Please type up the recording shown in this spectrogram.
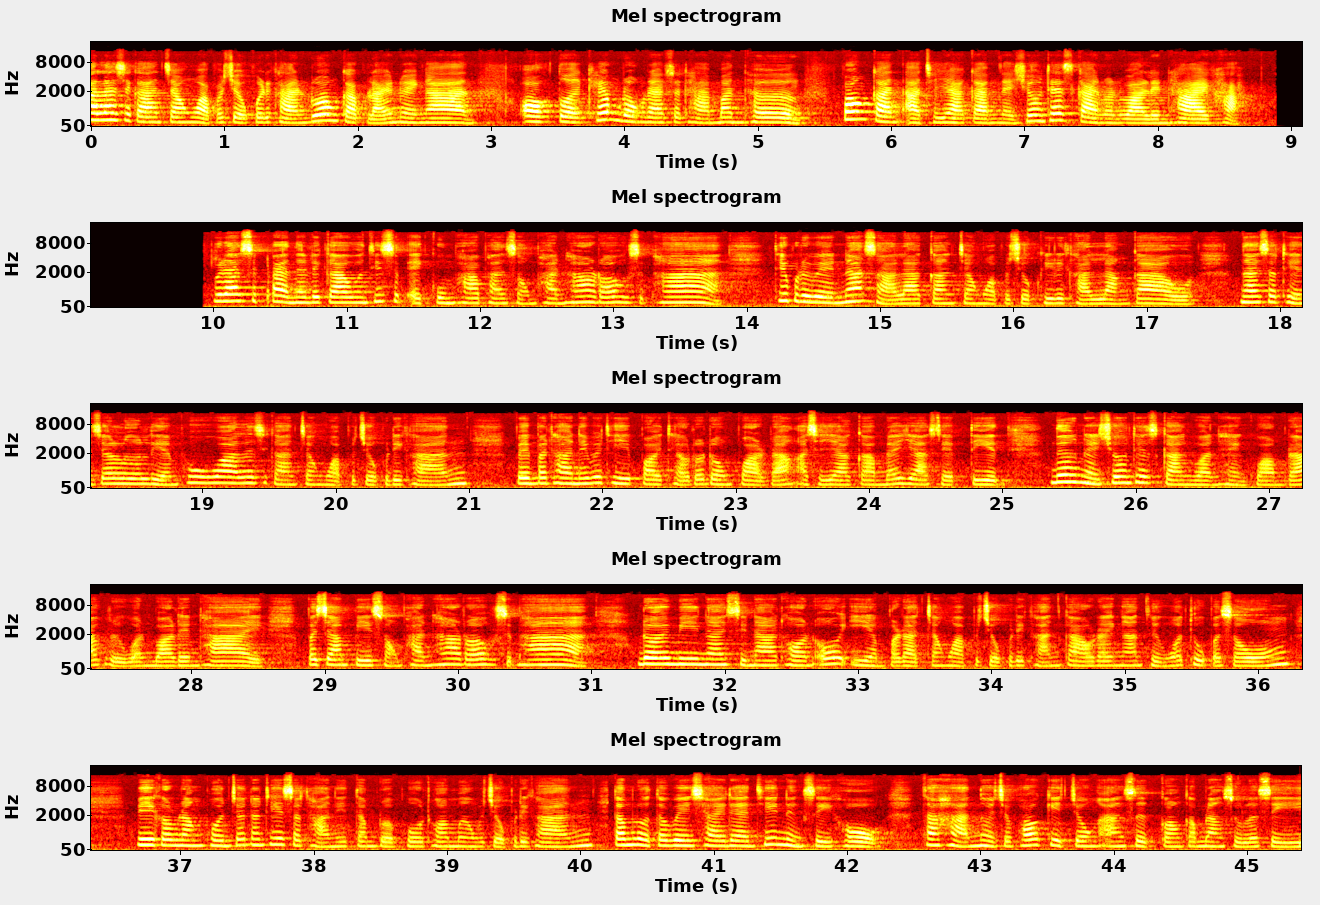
ว่าราชการจังหวัดประจวบคีรีขันธ์ร่วมกับหลายหน่วยงาน ออกตรวจเข้มโรงแรมสถานบันเทิง ป้องกันอาชญากรรมในช่วงเทศกาลวันวาเลนไทน์ค่ะ เวลา 18 นาฬิกาวันที่ 11 กุมภาพันธ์ 2565 ที่บริเวณหน้าศาลากลางจังหวัดประจวบคีรีขันธ์หลังเก่า นายเสถียรเจริญเหรียญผู้ว่าราชการจังหวัดประจวบคีรีขันธ์เป็นประธานในพิธีปล่อยแถวระดมกวาดล้างอาชญากรรมและยาเสพติด เนื่องในช่วงเทศกาลวันแห่งความรักหรือวันวาเลนไทน์ประจำปี 2565 โดยมีนายสินาธรโอ้เอี่ยมประหลัดจังหวัดประจวบคีรีขันธ์กล่าวรายงานถึงวัตถุประสงค์ มีกำลังพลเจ้าหน้าที่สถานีตำรวจโพธรเมืองประจวบคีรีขันธ์ตำรวจตะเวนชายแดนที่ 146 ทหารหน่วยเฉพาะกิจจงอางศึกกองกำลังสุรศรี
